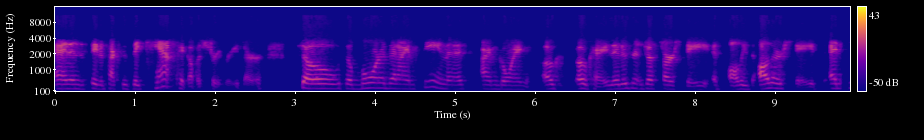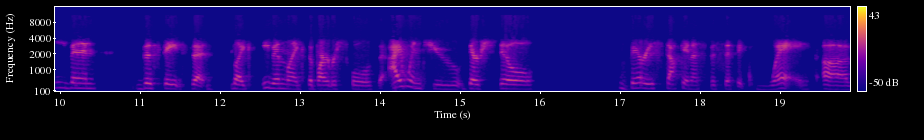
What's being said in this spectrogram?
And in the state of Texas, they can't pick up a straight razor. So the more that I'm seeing this, I'm going, okay, it isn't just our state, it's all these other states. And even the states that, like, even like the barber schools that I went to, they're still very stuck in a specific way of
